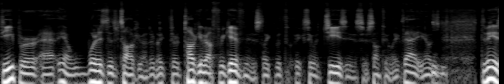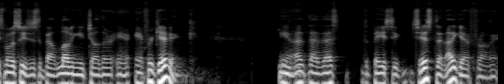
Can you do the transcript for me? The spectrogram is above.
deeper at you know what is it they're talking about they're like they're talking about forgiveness like with like say with jesus or something like that you know it's, Mhm. to me it's mostly just about loving each other and, and forgiving you know that, that that's the basic gist that i get from it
